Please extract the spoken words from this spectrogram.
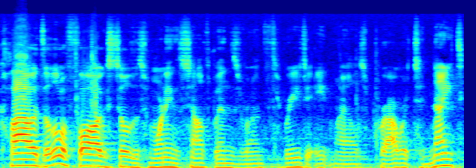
Clouds, a little fog still this morning. The south winds around 3 to 8 miles per hour. Tonight,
